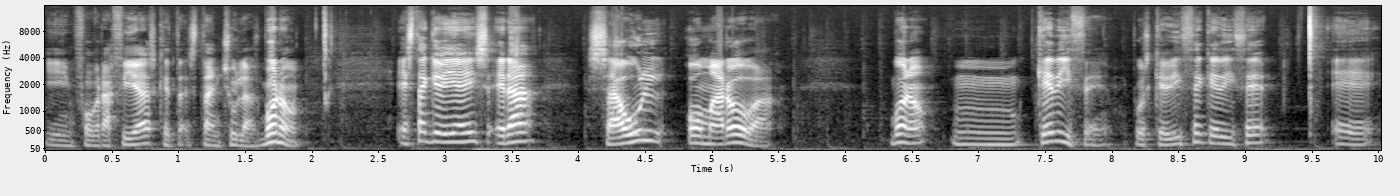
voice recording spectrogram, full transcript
y infografías que están chulas. Bueno, esta que veíais era Saúl Omarova. Bueno, mm, ¿qué dice? Pues que dice que dice eh,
